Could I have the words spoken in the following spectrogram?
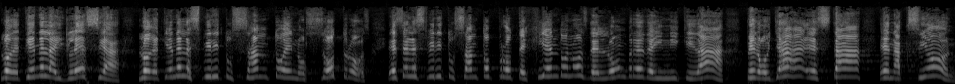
Lo detiene la iglesia, lo detiene el Espíritu Santo en nosotros. Es el Espíritu Santo protegiéndonos del hombre de iniquidad, pero ya está en acción.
